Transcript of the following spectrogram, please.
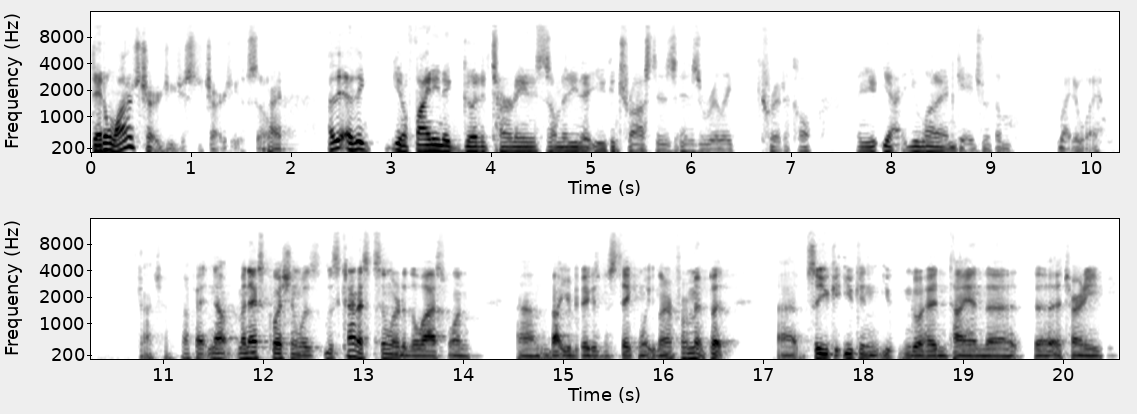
they don't want to charge you just to charge you. So. Right. I, th- I think you know finding a good attorney, somebody that you can trust, is is really critical you, yeah, you want to engage with them right away. Gotcha. Okay. Now, my next question was was kind of similar to the last one um, about your biggest mistake and what you learned from it. But uh, so you can you can you can go ahead and tie in the the attorney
